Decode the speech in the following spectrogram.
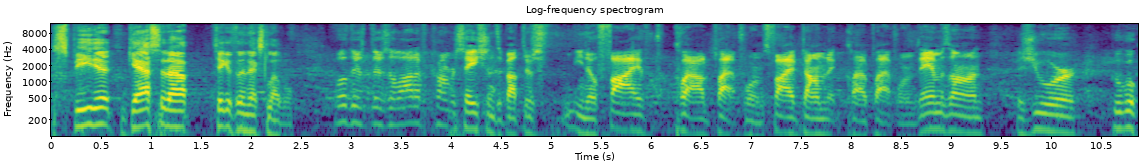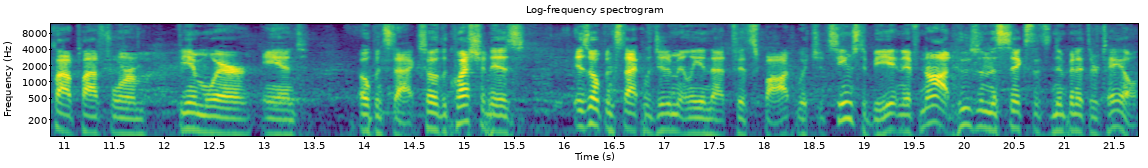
speed it, gas it up, take it to the next level. Well, there's there's a lot of conversations about there's you know five cloud platforms, five dominant cloud platforms: Amazon, Azure, Google Cloud Platform, VMware, and OpenStack. So the question is, is OpenStack legitimately in that fifth spot, which it seems to be, and if not, who's in the sixth that's nipping at their tail?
